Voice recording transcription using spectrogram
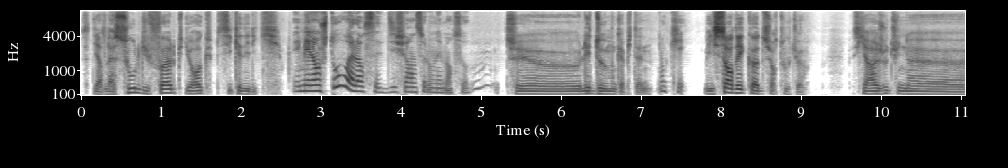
C'est-à-dire de la soul, du folk, du rock psychédélique. Il mélange tout ou alors c'est différent selon les morceaux? C'est euh, les deux, mon capitaine. Ok. Mais il sort des codes surtout, tu vois. Parce qu'il rajoute une. euh,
